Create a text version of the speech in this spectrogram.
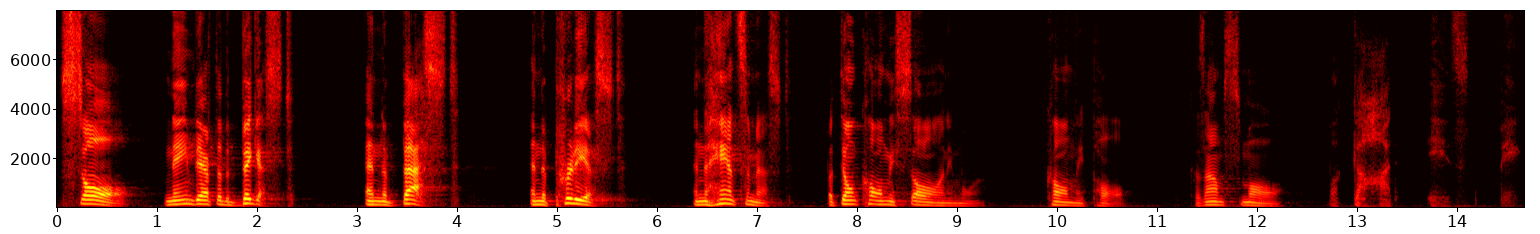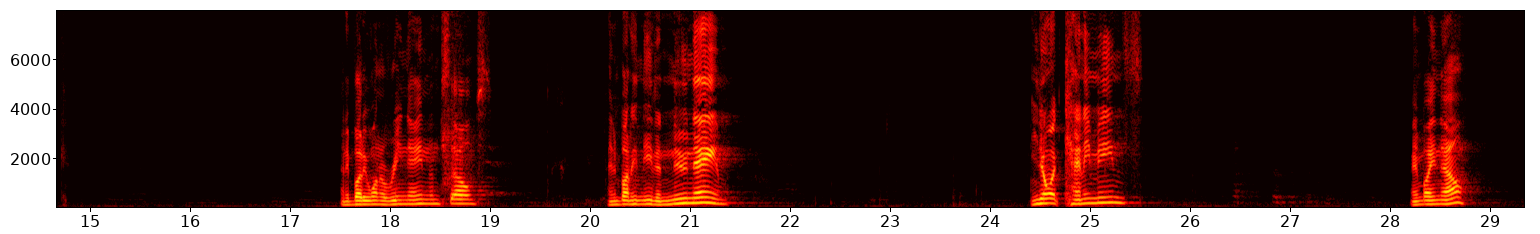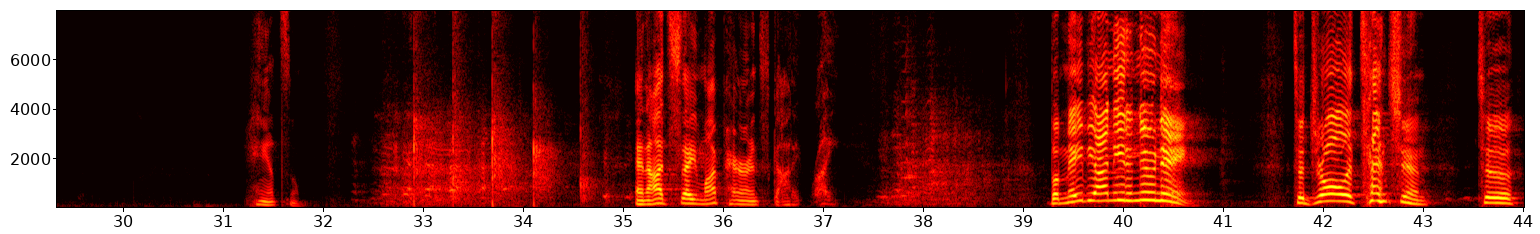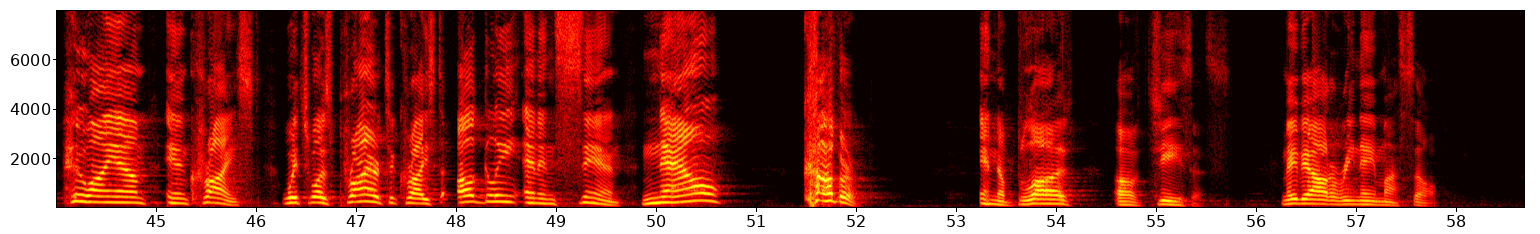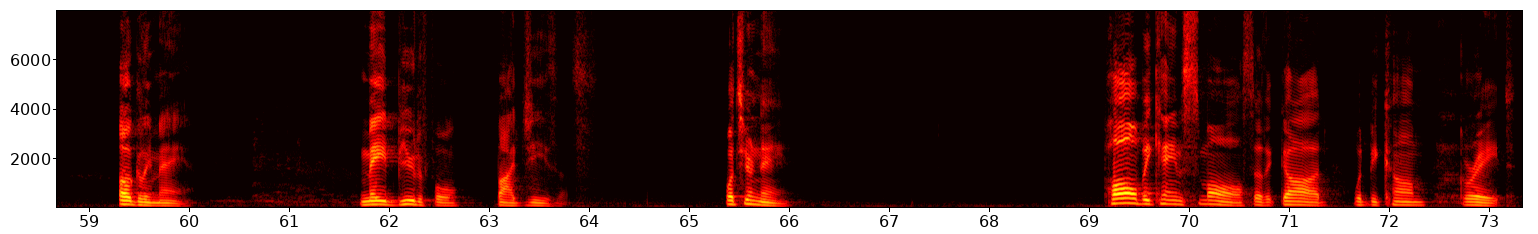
Saul, named after the biggest and the best and the prettiest and the handsomest. But don't call me Saul anymore. Call me Paul because I'm small, but God is big. Anybody want to rename themselves? Anybody need a new name? You know what Kenny means? Anybody know? Handsome. and I'd say my parents got it right but maybe I need a new name to draw attention to who I am in Christ, which was prior to Christ ugly and in sin, now covered in the blood of Jesus. Maybe I ought to rename myself Ugly Man, made beautiful by Jesus. What's your name? Paul became small so that God would become great.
